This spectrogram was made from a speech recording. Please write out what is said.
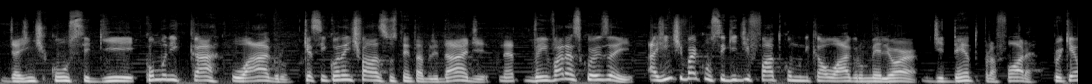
de a gente conseguir comunicar o agro? Porque, assim, quando a gente fala sustentabilidade, né, vem várias coisas aí. A gente vai conseguir, de fato, comunicar o agro melhor de dentro para fora? Porque é,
